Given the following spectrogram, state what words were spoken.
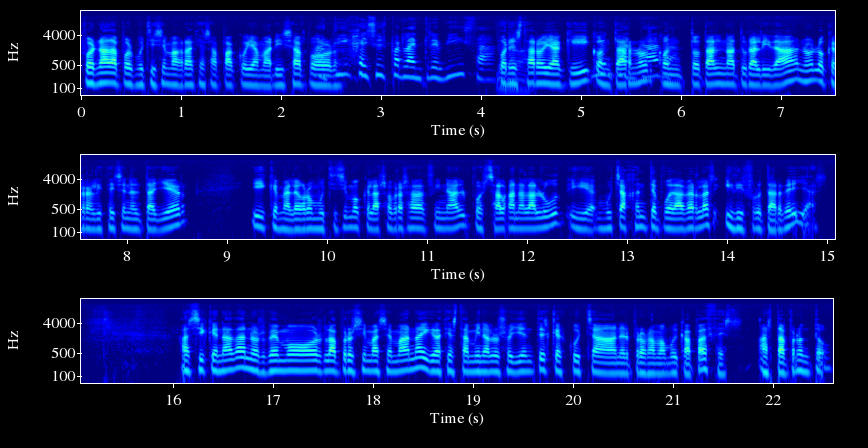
Pues nada, pues muchísimas gracias a Paco y a Marisa A por, ti, Jesús, por la entrevista. por estar hoy aquí contarnos con total naturalidad ¿no? lo que realicéis en el taller y que me alegro muchísimo que las obras al final pues salgan a la luz y eh, mucha gente pueda verlas y disfrutar de ellas. Así que nada, nos vemos la próxima semana y gracias también a los oyentes que escuchan el programa Muy Capaces. Hasta pronto.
